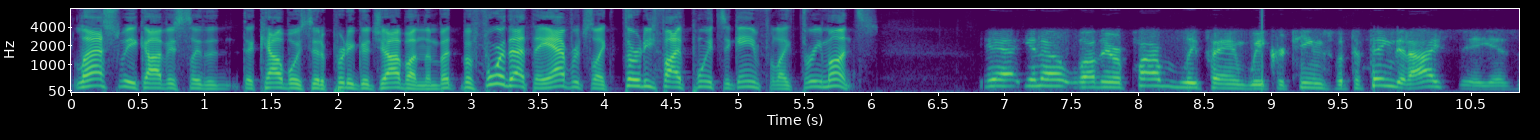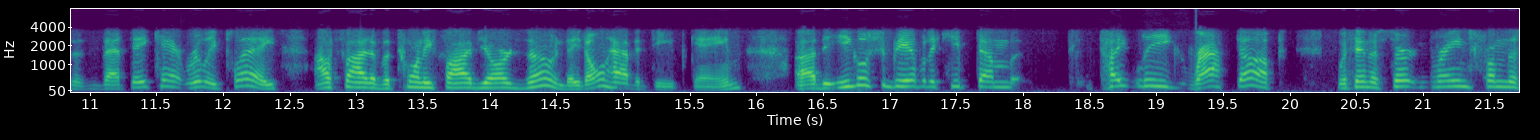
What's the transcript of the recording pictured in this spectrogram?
last week obviously the the Cowboys did a pretty good job on them, but before that they averaged like 35 points a game for like three months. Yeah, you know, well, they were probably playing weaker teams, but the thing that I see is, is that they can't really play outside of a 25-yard zone. They don't have a deep game. Uh, the Eagles should be able to keep them tightly wrapped up within a certain range from the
